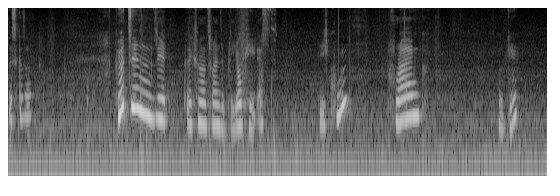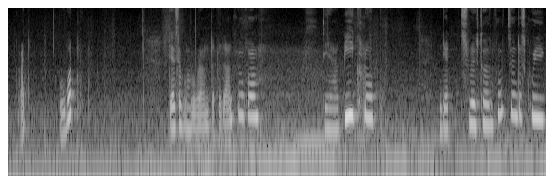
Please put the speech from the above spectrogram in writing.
besser gesagt. 14 672. Okay, das finde ich cool. Frank. Okay. Was? Robert? Der ist aber im der Anführer. Der B-Club. Der 12.015, das Squeak.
